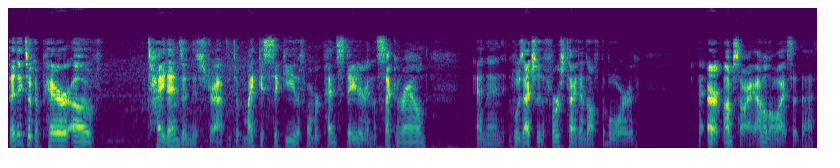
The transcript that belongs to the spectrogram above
Then they took a pair of tight ends in this draft. They took Mike Gesicki, the former Penn Stater, in the second round, and then who was actually the first tight end off the board. Or I'm sorry, I don't know why I said that.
